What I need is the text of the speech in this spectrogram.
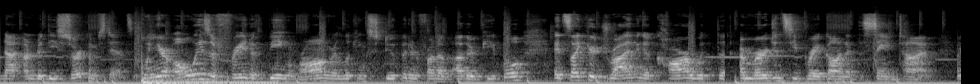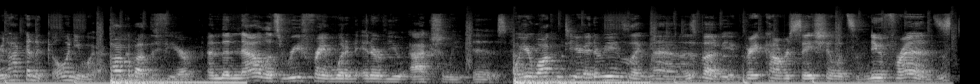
not under these circumstances. When you're always afraid of being wrong or looking stupid in front of other people, it's like you're driving a car with the emergency brake on at the same time. You're not gonna go anywhere. Talk about the fear, and then now let's reframe what an interview actually is. When you're walking to your interview, it's like, man, this is about to be a great conversation with some new friends.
